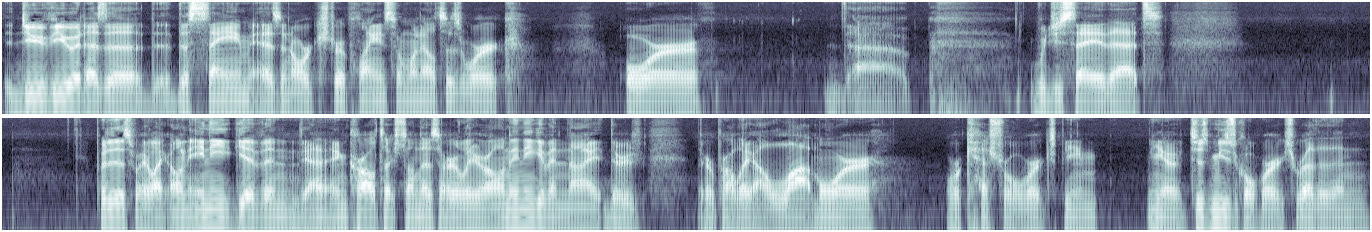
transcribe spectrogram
do you view it as a the same as an orchestra playing someone else's work, or uh, would you say that? put it this way like on any given and carl touched on this earlier on any given night there's there are probably a lot more orchestral works being you know just musical works rather than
